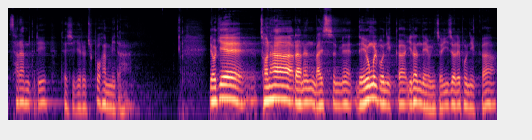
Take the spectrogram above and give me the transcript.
사람들이 되시기를 축복합니다. 여기에 전하라는 말씀의 내용을 보니까 이런 내용이죠. 2절에 보니까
